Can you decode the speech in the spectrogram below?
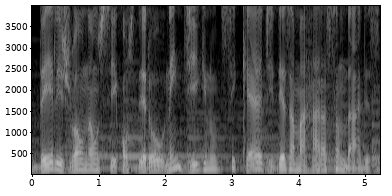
Dele João não se considerou nem digno sequer de desamarrar as sandálias.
